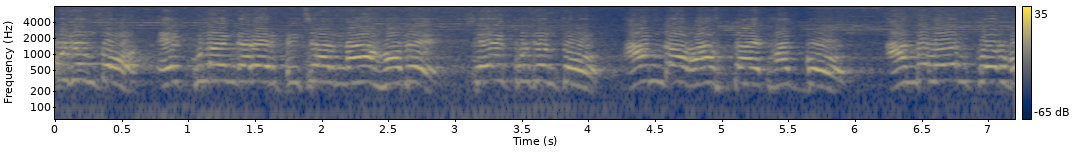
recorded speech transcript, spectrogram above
পর্যন্ত এই কুলাঙ্গারের বিচার না হবে, সেই পর্যন্ত আমরা রাস্তায় থাকব, আন্দোলন করব।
